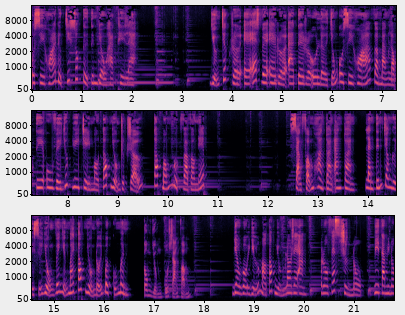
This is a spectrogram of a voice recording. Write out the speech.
oxy hóa được chiết xuất từ tinh dầu hạt thì là dưỡng chất RESVERATROL chống oxy hóa và màng lọc tia UV giúp duy trì màu tóc nhuộm rực rỡ, tóc bóng mượt và vào nếp. Sản phẩm hoàn toàn an toàn, lành tính cho người sử dụng với những mái tóc nhuộm nổi bật của mình. Công dụng của sản phẩm. Dầu gội giữ màu tóc nhuộm L'Oreal Professional Vitamino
